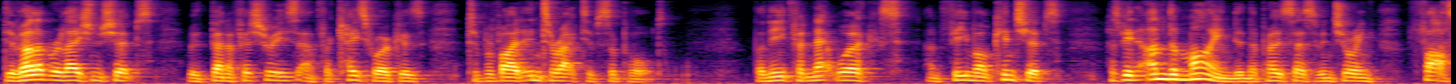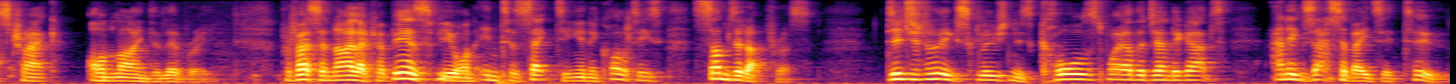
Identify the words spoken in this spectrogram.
develop relationships with beneficiaries and for caseworkers to provide interactive support. The need for networks and female kinships has been undermined in the process of ensuring fast track online delivery. Professor Naila Kabeer's view on intersecting inequalities sums it up for us. Digital exclusion is caused by other gender gaps and exacerbates it too.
